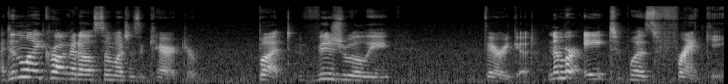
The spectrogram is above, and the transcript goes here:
I didn't like Crocodile so much as a character, but visually, very good. Number eight was Franky.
